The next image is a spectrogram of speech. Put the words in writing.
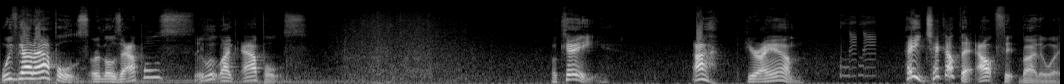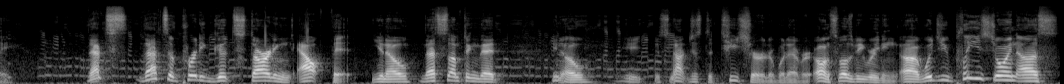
We've got apples. Are those apples? They look like apples. Okay. Ah, here I am. Hey, check out the outfit, by the way. That's that's a pretty good starting outfit. You know, that's something that, you know, it's not just a t-shirt or whatever. Oh, I'm supposed to be reading. Uh, would you please join us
